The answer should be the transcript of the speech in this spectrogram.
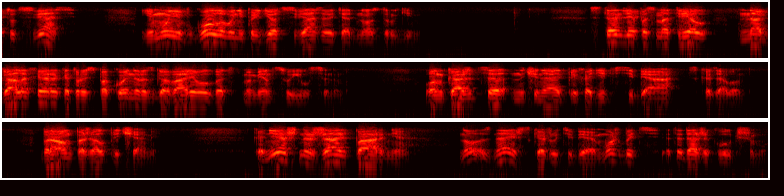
тут связь? Ему и в голову не придет связывать одно с другим. Стэнли посмотрел на Галлахера, который спокойно разговаривал в этот момент с Уилсоном. «Он, кажется, начинает приходить в себя», — сказал он. Браун пожал плечами. «Конечно, жаль парня. Но, знаешь, скажу тебе, может быть, это даже к лучшему.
